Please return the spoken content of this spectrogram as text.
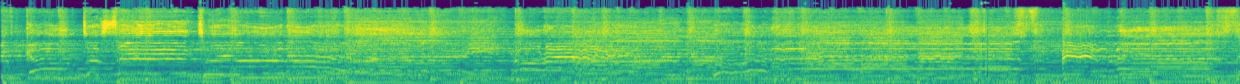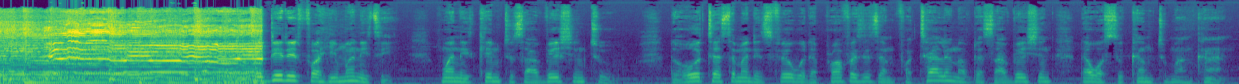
come to sing to you Glory, belongs to you. He did it for humanity when it came to salvation too. The Old Testament is filled with the prophecies and foretelling of the salvation that was to come to mankind.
